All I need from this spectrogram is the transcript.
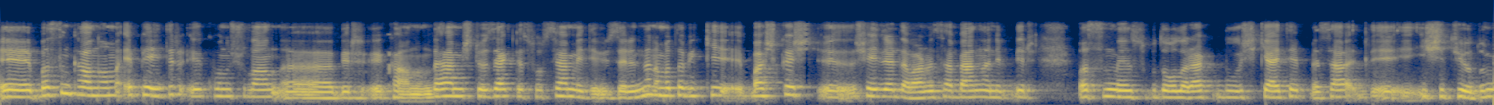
E, basın kanunu ama epeydir e, konuşulan e, bir e, kanunda. Hem işte özellikle sosyal medya üzerinden ama tabii ki başka e, şeyleri de var. Mesela ben hani bir basın mensubu da olarak bu şikayeti hep mesela e, işitiyordum.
